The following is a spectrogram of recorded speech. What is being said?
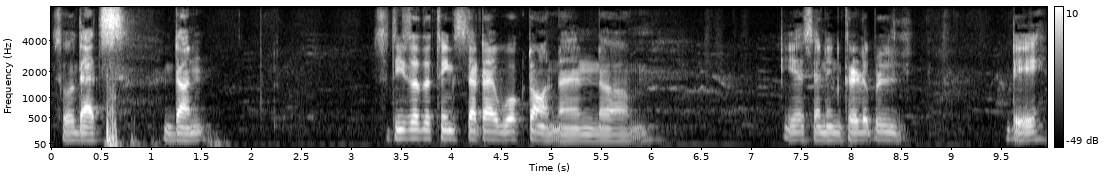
So that's done. So these are the things that i worked on and um, yes an incredible day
